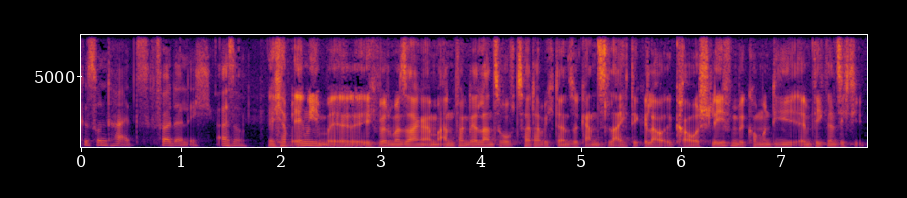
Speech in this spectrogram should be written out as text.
gesundheitsförderlich. Also. Ich habe irgendwie, äh, ich würde mal sagen, am Anfang der Lanzerhofzeit habe ich dann so ganz leichte graue Schläfen bekommen und die entwickeln sich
